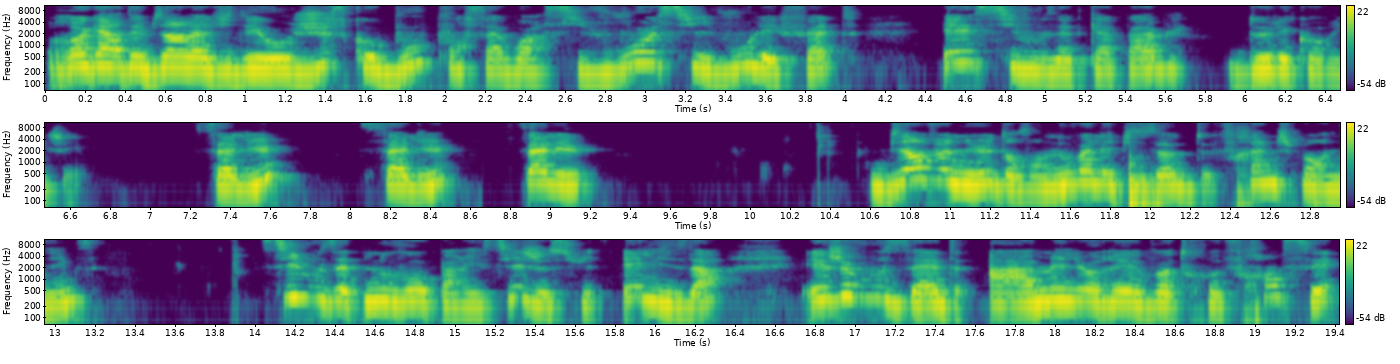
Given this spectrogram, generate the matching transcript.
Regardez bien la vidéo jusqu'au bout pour savoir si vous aussi vous les faites et si vous êtes capable de les corriger. Salut, salut, salut Bienvenue dans un nouvel épisode de French Mornings. Si vous êtes nouveau par ici, je suis Elisa et je vous aide à améliorer votre français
